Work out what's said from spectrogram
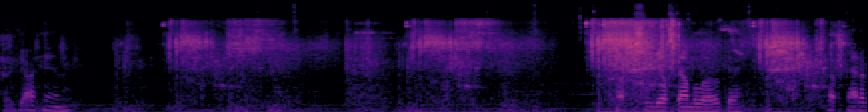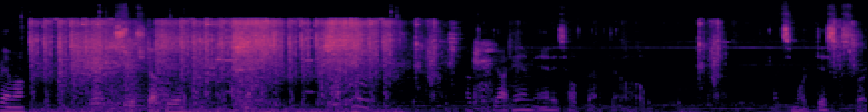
Okay, got him. Somebody else down below, okay. Oh, out of ammo. Switch it up here. Okay, got him and his health back, that'll help. Got some more discs for our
